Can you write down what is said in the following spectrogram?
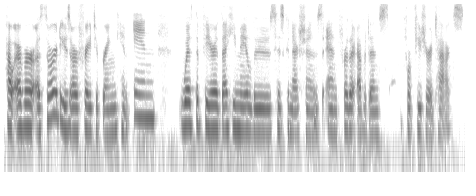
However, authorities are afraid to bring him in with the fear that he may lose his connections and further evidence for future attacks.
